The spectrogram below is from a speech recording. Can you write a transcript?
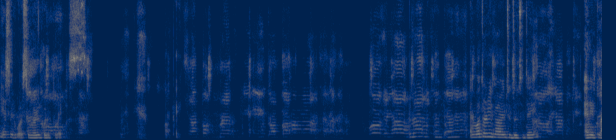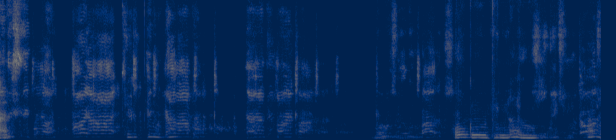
Yes, it was a very good place. Okay. And what are you going to do today? Any plans? Oh, good. No. Oh.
